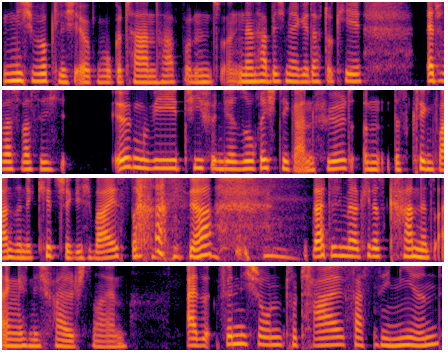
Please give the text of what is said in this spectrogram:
nicht wirklich irgendwo getan habe. Und, und dann habe ich mir gedacht, okay, etwas, was sich irgendwie tief in dir so richtig anfühlt und das klingt wahnsinnig kitschig, ich weiß das, ja. da dachte ich mir, okay, das kann jetzt eigentlich nicht falsch sein. Also finde ich schon total faszinierend,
